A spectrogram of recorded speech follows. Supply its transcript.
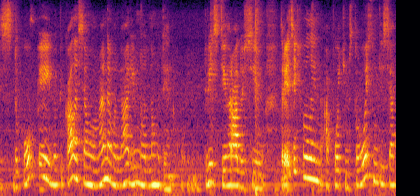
із духовки і випікалася у мене вона рівно 1 годинку. 200 градусів 30 хвилин, а потім 180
